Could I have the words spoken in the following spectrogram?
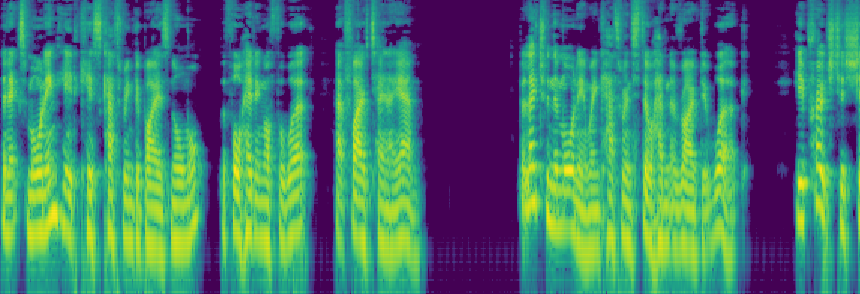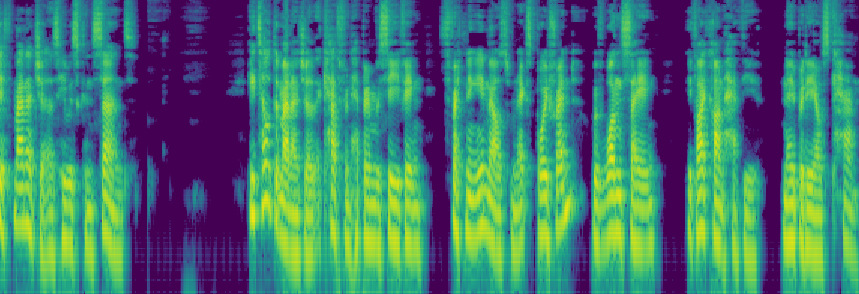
The next morning, he had kissed Catherine goodbye as normal, before heading off for work at 5:10 a.m. But later in the morning, when Catherine still hadn't arrived at work, he approached his shift manager as he was concerned. He told the manager that Catherine had been receiving threatening emails from an ex-boyfriend, with one saying, If I can't have you, nobody else can.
